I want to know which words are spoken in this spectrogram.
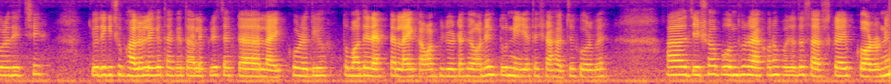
করে দিচ্ছি। যদি কিছু ভালো লেগে থাকে তাহলে প্লিজ একটা লাইক করে দিও। তোমাদের একটা লাইক আমার ভিডিওটাকে অনেক দূর নিয়ে যেতে সাহায্য করবে। আর যেসব বন্ধুরা এখনও পর্যন্ত সাবস্ক্রাইব করনি,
